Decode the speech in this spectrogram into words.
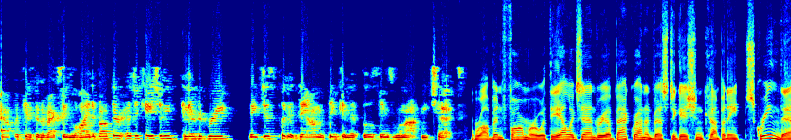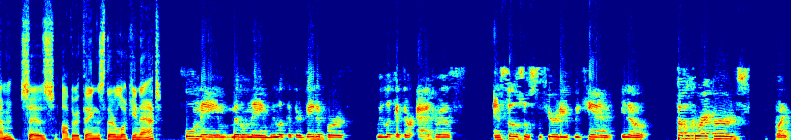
applicants that have actually lied about their education and their degree. They just put it down thinking that those things will not be checked. Robin Farmer with the Alexandria Background Investigation Company screened them, says other things they're looking at. Full name, middle name, we look at their date of birth, we look at their address and social security if we can, you know, public records, like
